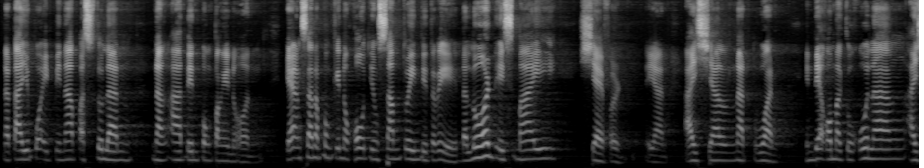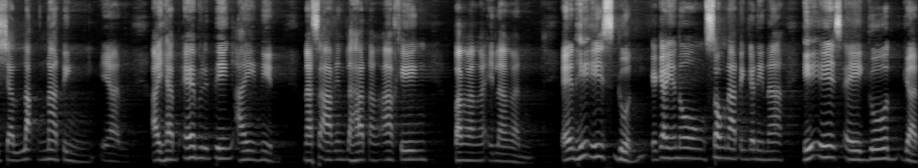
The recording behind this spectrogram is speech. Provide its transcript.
na tayo po ay pinapastulan ng atin pong Panginoon. Kaya ang sarap pong kino-quote yung Psalm 23, The Lord is my shepherd. Ayan. I shall not want. Hindi ako magkukulang. I shall lack nothing. Ayan. I have everything I need. Nasa akin lahat ang aking pangangailangan. And He is good. Kagaya nung song natin kanina, He is a good God.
